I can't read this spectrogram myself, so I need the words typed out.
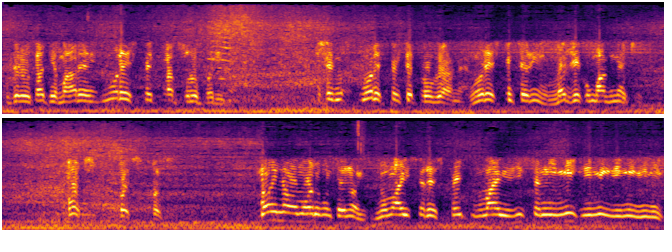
cu greutate mare, nu respectă absolut pe nimeni. Se, nu respectă programe, nu respectă nimic. Merge cu magnetul. Toți, toți, toți. Noi ne omorâm între noi. Nu mai este respect, nu mai există nimic, nimic, nimic, nimic.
